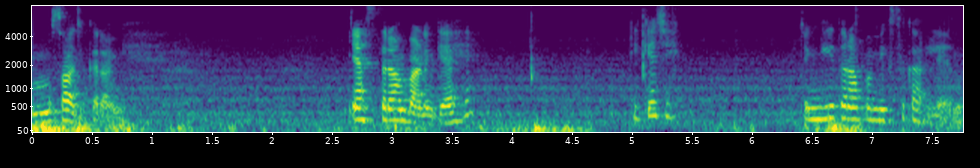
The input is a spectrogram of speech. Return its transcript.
ਮਸਾਜ ਕਰਾਂਗੇ। ਇਸ ਤਰ੍ਹਾਂ ਬਣ ਗਿਆ ਇਹ। ਠੀਕ ਹੈ ਜੀ? ਚੰਗੀ ਤਰ੍ਹਾਂ ਆਪਾਂ ਮਿਕਸ ਕਰ ਲਿਆ ਇਹਨੂੰ।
